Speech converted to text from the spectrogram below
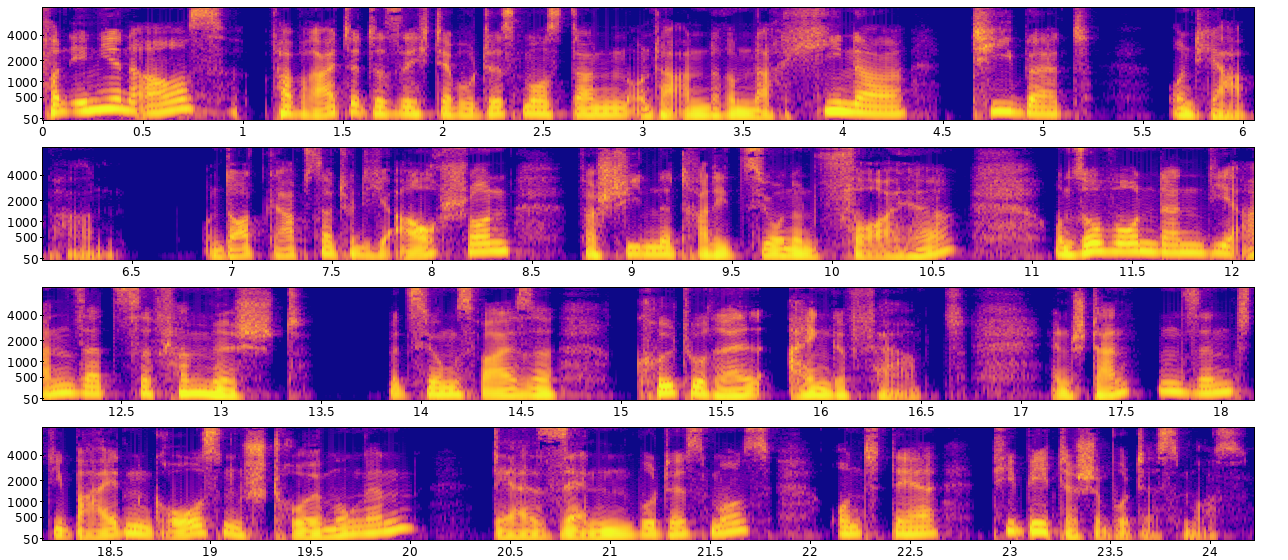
Von Indien aus verbreitete sich der Buddhismus dann unter anderem nach China, Tibet und Japan. Und dort gab es natürlich auch schon verschiedene Traditionen vorher. Und so wurden dann die Ansätze vermischt, beziehungsweise kulturell eingefärbt. Entstanden sind die beiden großen Strömungen, der Zen-Buddhismus und der tibetische Buddhismus.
